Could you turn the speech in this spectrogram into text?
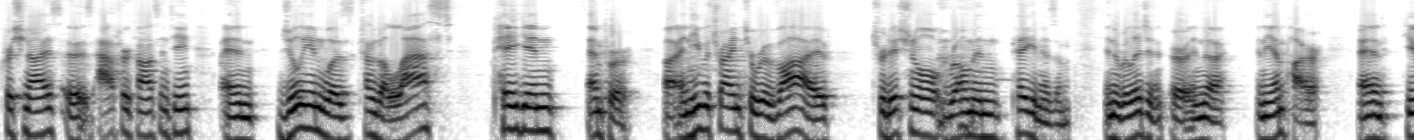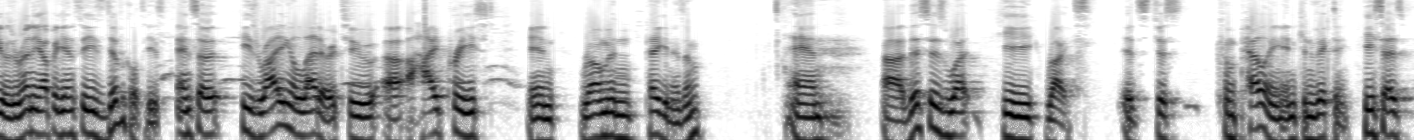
Christianized. It was after Constantine, and Julian was kind of the last pagan emperor, uh, and he was trying to revive traditional Roman paganism in the religion or in the in the empire. And he was running up against these difficulties. And so he's writing a letter to uh, a high priest in Roman paganism. And uh, this is what he writes. It's just compelling and convicting. He says,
